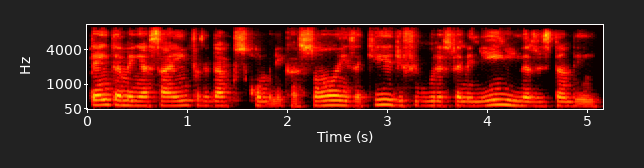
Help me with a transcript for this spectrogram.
tem também essa ênfase das comunicações aqui, de figuras femininas estando em,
